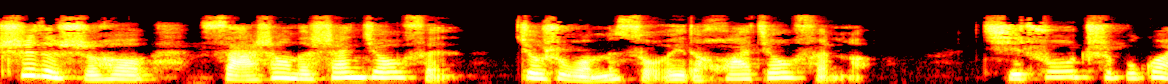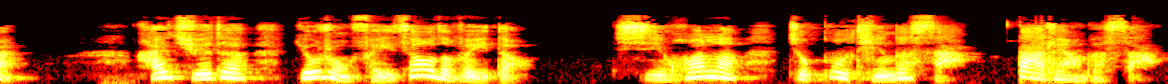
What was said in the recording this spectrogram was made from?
吃的时候撒上的山椒粉，就是我们所谓的花椒粉了。起初吃不惯，还觉得有种肥皂的味道，喜欢了就不停的撒，大量的撒。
